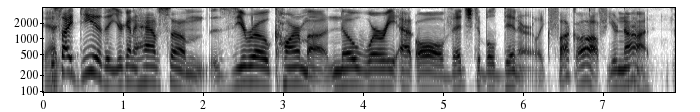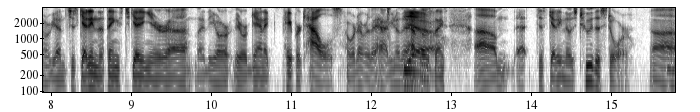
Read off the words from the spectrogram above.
Yeah. this idea that you're going to have some zero karma, no worry at all vegetable dinner, like fuck off. You're not. or yeah, just getting the things, getting your uh, like the or, the organic paper towels or whatever they have. You know, they Yeah. have those things. Um, uh, just getting those to the store. Uh,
